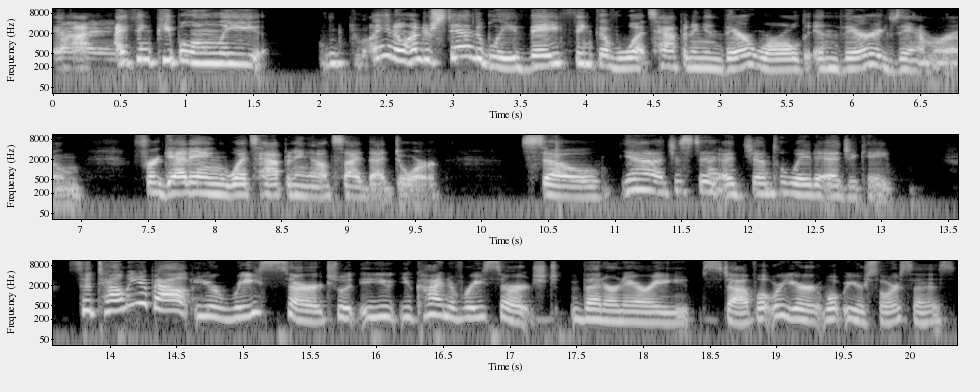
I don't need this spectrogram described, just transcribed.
Right. I, I think people only you know, understandably, they think of what's happening in their world in their exam room, forgetting what's happening outside that door. So, yeah, just a, a gentle way to educate. So tell me about your research. You you kind of researched veterinary stuff. What were your what were your sources?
